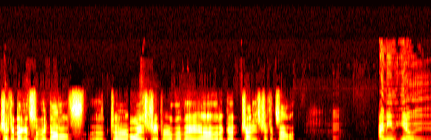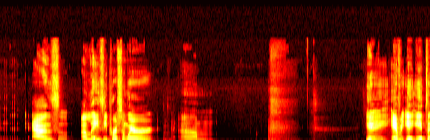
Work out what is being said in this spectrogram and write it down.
chicken nuggets from McDonald's uh, are always cheaper than a uh, than a good Chinese chicken salad. I mean, you know, as a lazy person, where um, it, every it, it's uh,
